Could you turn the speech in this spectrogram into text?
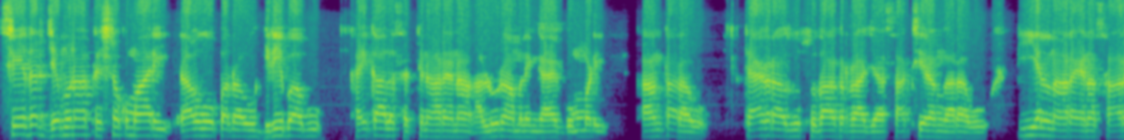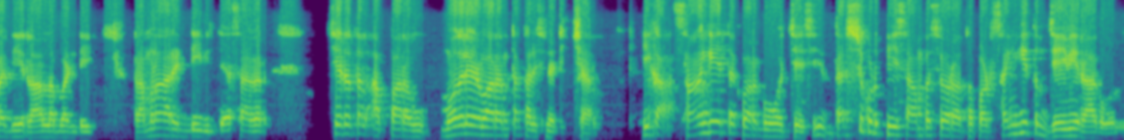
శ్రీధర్ జమున కృష్ణకుమారి రావుగోపాలరావు గిరిబాబు కైకాల సత్యనారాయణ అల్లు రామలింగయ్య గుమ్మడి కాంతారావు త్యాగరాజు సుధాకర్ రాజా సాక్షి రంగారావు పిఎల్ నారాయణ సారథి రాళ్ళబండి రమణారెడ్డి విద్యాసాగర్ చిడతల అప్పారావు మొదలైన వారంతా కలిసి నటించారు. ఇక సాంకేతిక వర్గం వచ్చేసి దర్శకుడు పి సాంబశివరావుతో పాటు సంగీతం జేవి రాఘవులు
